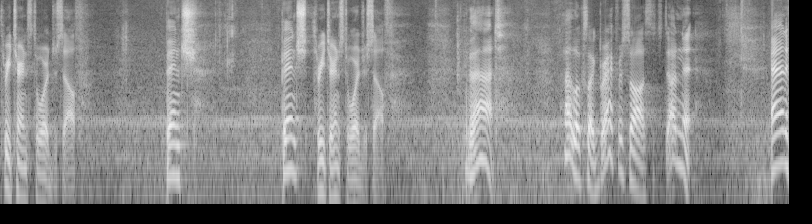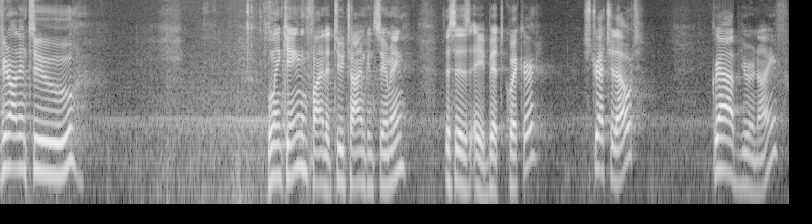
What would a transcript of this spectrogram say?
three turns towards yourself. Pinch, pinch, three turns towards yourself. Look at that. That looks like breakfast sausage, doesn't it? And if you're not into linking, find it too time consuming, this is a bit quicker. Stretch it out, grab your knife,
